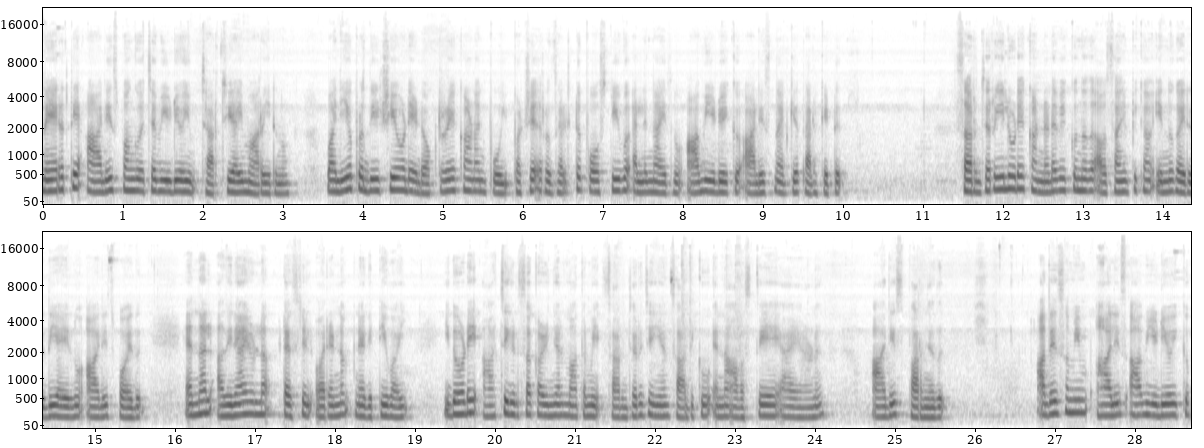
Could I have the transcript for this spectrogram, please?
നേരത്തെ ആലീസ് പങ്കുവച്ച വീഡിയോയും ചർച്ചയായി മാറിയിരുന്നു. വലിയ പ്രതീക്ഷയോടെ ഡോക്ടറെ കാണാൻ പോയി. പക്ഷേ റിസൾട്ട് പോസിറ്റീവ് അല്ലെന്നായിരുന്നു ആ വീഡിയോയ്ക്ക് ആലീസ് നൽകിയ തലക്കെട്ട്. സർജറിയിലൂടെ കണ്ണട വെക്കുന്നത് അവസാനിപ്പിക്കാം എന്ന് കരുതിയായിരുന്നു ആലീസ് പോയത്. എന്നാൽ അതിനായുള്ള ടെസ്റ്റിൽ ഒരെണ്ണം നെഗറ്റീവായി. ഇതോടെ ആ ചികിത്സ കഴിഞ്ഞാൽ മാത്രമേ സർജറി ചെയ്യാൻ സാധിക്കൂ എന്ന അവസ്ഥയായാണ് ആലീസ് പറഞ്ഞത്. അതേസമയം ആലീസ് ആ വീഡിയോയ്ക്ക്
